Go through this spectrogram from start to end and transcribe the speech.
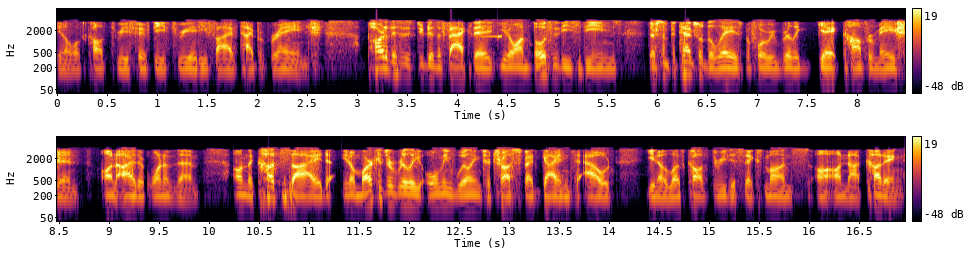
you know, let's call it 350, 385 type of range. Part of this is due to the fact that, you know, on both of these themes, there's some potential delays before we really get confirmation on either one of them. On the cut side, you know, markets are really only willing to trust Fed guidance out, you know, let's call it three to six months on, on not cutting,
